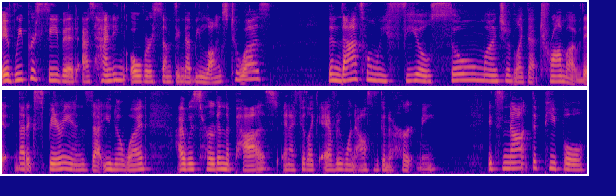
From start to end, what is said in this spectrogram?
If we perceive it as handing over something that belongs to us, then that's when we feel so much of like that trauma, that that experience that you know what, I was hurt in the past and I feel like everyone else is going to hurt me. It's not the people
